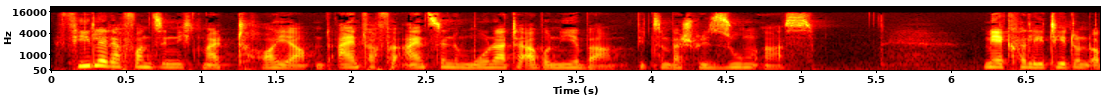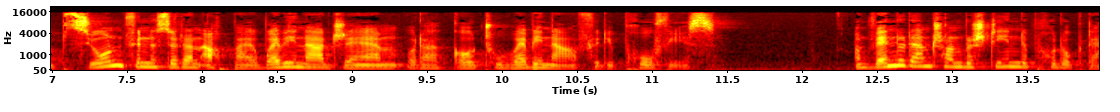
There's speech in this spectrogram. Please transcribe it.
Viele davon sind nicht mal teuer und einfach für einzelne Monate abonnierbar, wie zum Beispiel ZoomUs. Mehr Qualität und Optionen findest du dann auch bei Webinar Jam oder GoToWebinar für die Profis. Und wenn du dann schon bestehende Produkte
